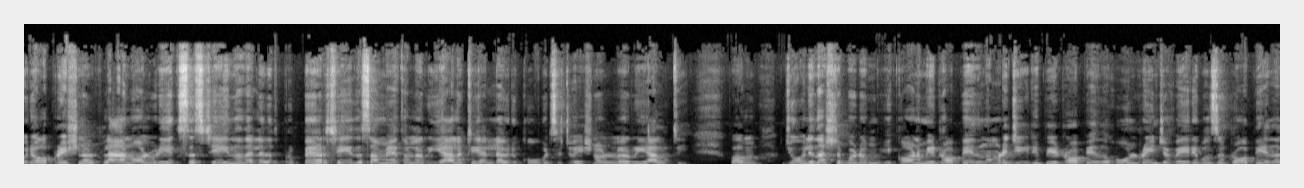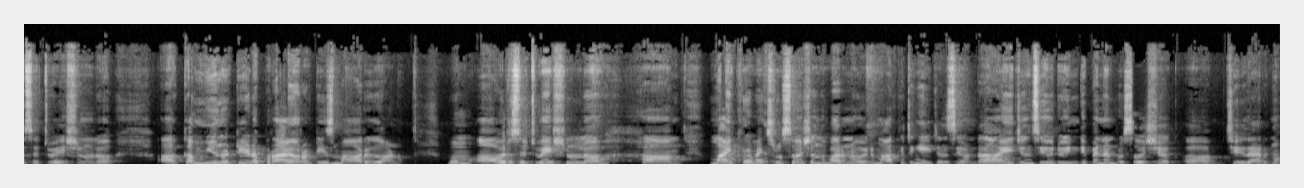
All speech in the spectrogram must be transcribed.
ഒരു ഓപ്പറേഷണൽ പ്ലാൻ ഓൾറെഡി എക്സിസ്റ്റ് ചെയ്യുന്നതല്ല അത് പ്രിപ്പയർ ചെയ്ത സമയത്തുള്ള റിയാലിറ്റി അല്ല ഒരു കോവിഡ് സിറ്റുവേഷനുള്ള റിയാലിറ്റി അപ്പം ജോലി നഷ്ടപ്പെടും ഇക്കോണമി ഡ്രോപ്പ് ചെയ്ത് നമ്മുടെ ജി ഡി പി ഡ്രോപ്പ് ചെയ്ത് whole range of variables drop ചെയ്യുന്ന സിറ്റുവേഷനിൽ കമ്മ്യൂണിറ്റിയുടെ പ്രയോറിറ്റീസ് മാറുകയാണ്. അപ്പം ആ ഒരു സിറ്റുവേഷനിൽ മൈക്രോമാക്സ് റിസർച്ച് എന്ന് പറഞ്ഞ ഒരു മാർക്കറ്റിംഗ് ഏജൻസി ഉണ്ട്. ആ ഏജൻസി ഒരു ഇൻഡിപെൻഡന്റ് റിസർച്ച് ചെയ്തായിരുന്നു.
